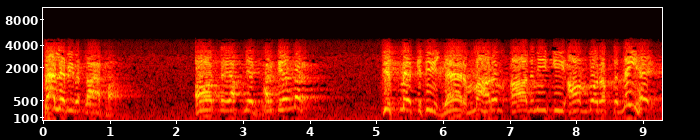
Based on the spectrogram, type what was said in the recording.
پہلے بھی بتلایا تھا۔ عورتیں اپنے گھر کے اندر، جس میں کسی غیر محرم آدمی کی آمد و رفت نہیں ہے،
